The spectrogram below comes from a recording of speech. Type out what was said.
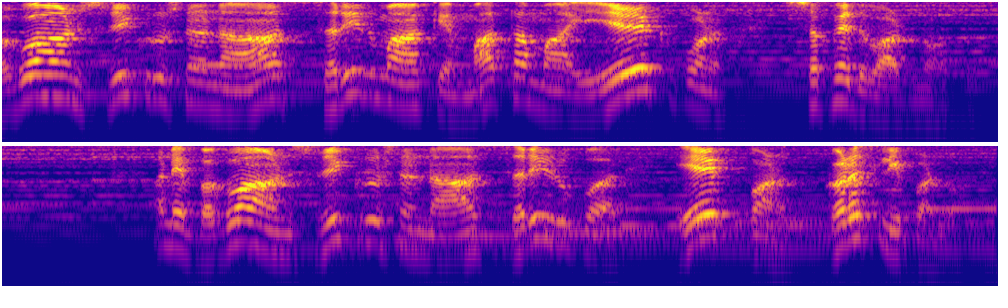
ભગવાન શ્રી કૃષ્ણના શરીરમાં કે માથામાં એક પણ સફેદ વાળ નહોતો. અને ભગવાન શ્રી કૃષ્ણના શરીર ઉપર એક પણ કરચલી પણ નહોતી.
